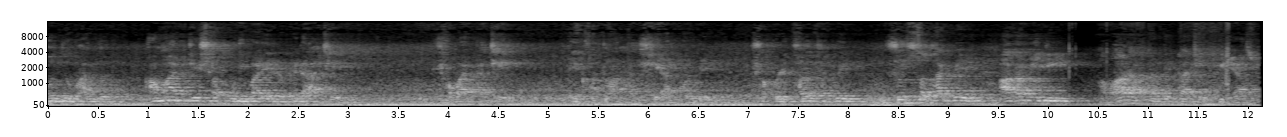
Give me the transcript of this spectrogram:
বন্ধু বান্ধব আমার যেসব পরিবারের লোকেরা আছে, সবার কাছে এই ঘটনাটা শেয়ার করবেন। সকলে ভালো থাকবেন, সুস্থ থাকবেন। আগামী দিন আবার আপনাদের কাছে ফিরে আসব।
